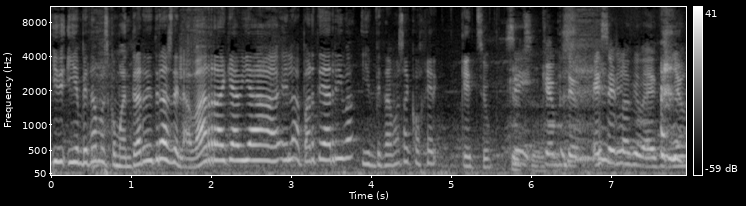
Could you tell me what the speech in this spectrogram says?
Y, y empezamos como a entrar detrás de la barra que había en la parte de arriba y empezamos a coger ketchup. Sí, Ketchup. Eso es lo que iba a decir yo.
